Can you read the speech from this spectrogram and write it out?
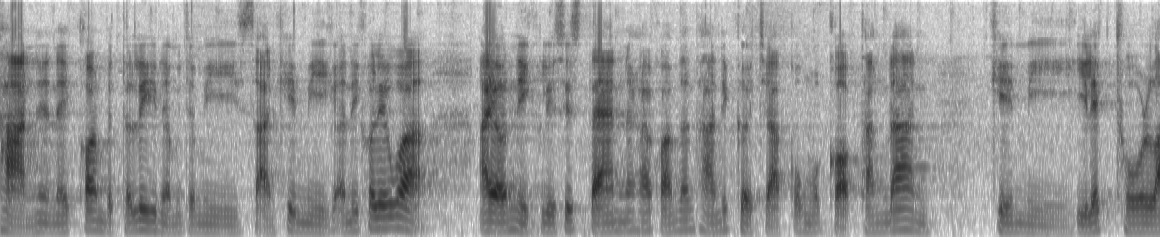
ฐานเนี่ยในก้อนแบตเตอรี่เนี่ยมันจะมีสารเคมี อันนี้เขาเรียกว่า ionic resistance นะครับความต้านทานที่เกิดจากองค์ประกอบทางด้าน เคมีอิเล็กโทรไล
